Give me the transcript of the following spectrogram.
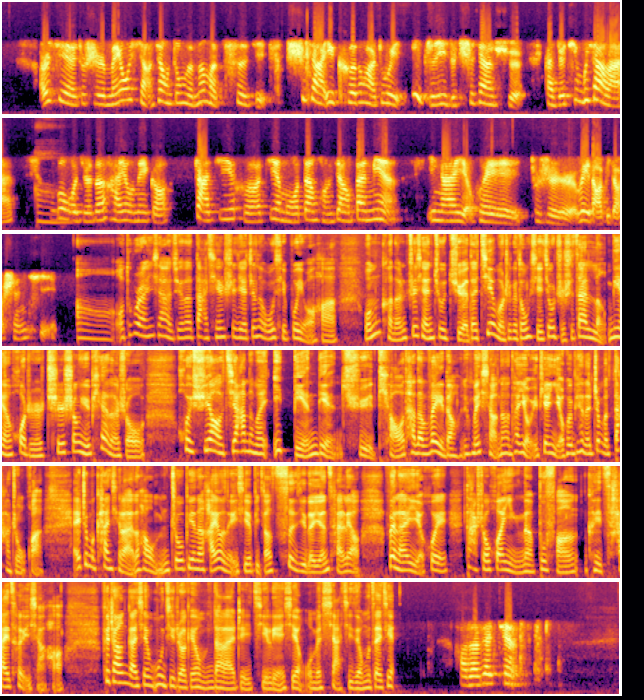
而且就是没有想象中的那么刺激。吃下一颗的话，就会一直一直吃下去，感觉停不下来。不过我觉得还有那个炸鸡和芥末蛋黄酱拌面，应该也会就是味道比较神奇。嗯，我突然一下觉得大千世界真的无奇不有哈。我们可能之前就觉得芥末这个东西就只是在冷面或者是吃生鱼片的时候会需要加那么一点点去调它的味道，就没想到它有一天也会变得这么大众化。哎，这么看起来的话，我们周边呢还有哪些比较刺激的原材料，未来也会大受欢迎呢？不妨可以猜测一下哈。非常感谢目击者给我们带来这一期连线，我们下期节目再见。好的，再见。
